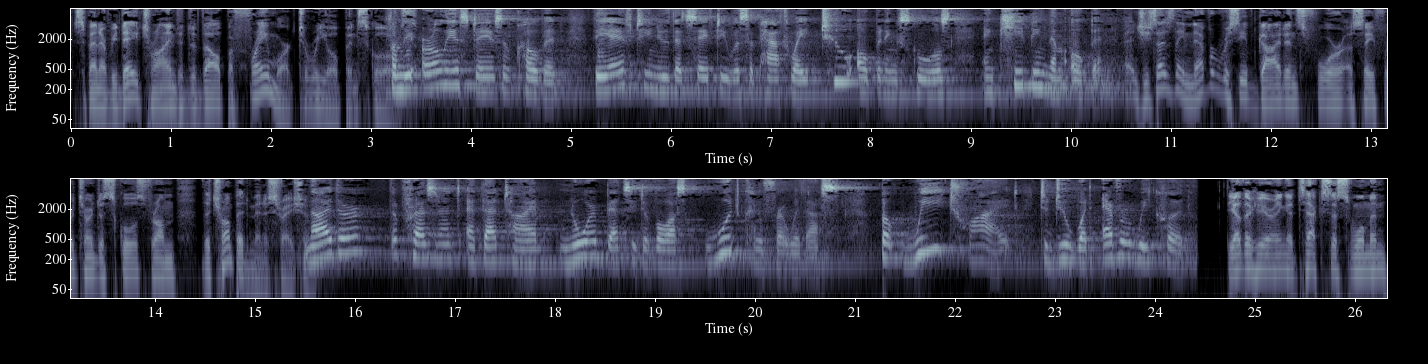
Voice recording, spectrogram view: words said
spent every day trying to develop a framework to reopen schools. From the earliest days of COVID, the AFT knew that safety was the pathway to opening schools and keeping them open. And she says they never received guidance for a safe return to schools from the Trump administration. Neither the president at that time nor Betsy DeVos would confer with us, but we tried to do whatever we could. The other hearing, a Texas woman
